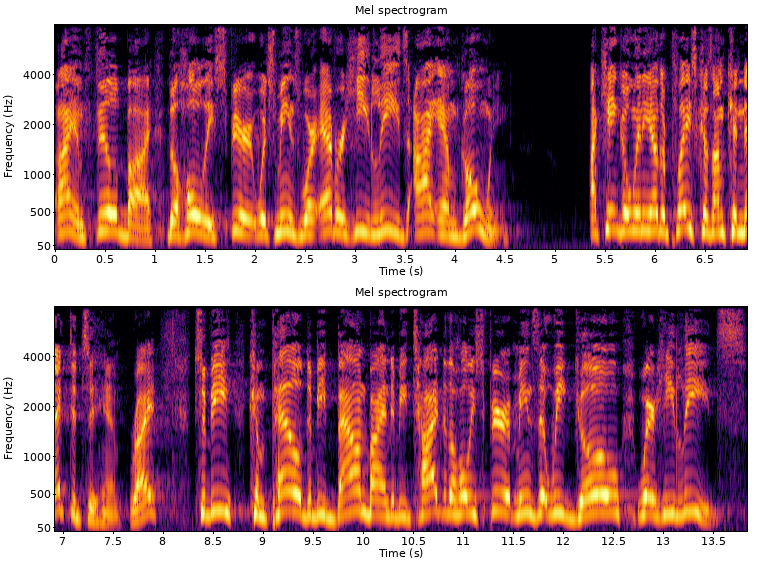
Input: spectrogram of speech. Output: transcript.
I am filled by the Holy Spirit, which means wherever he leads, I am going. I can't go any other place because I'm connected to him, right? To be compelled, to be bound by, and to be tied to the Holy Spirit means that we go where he leads.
